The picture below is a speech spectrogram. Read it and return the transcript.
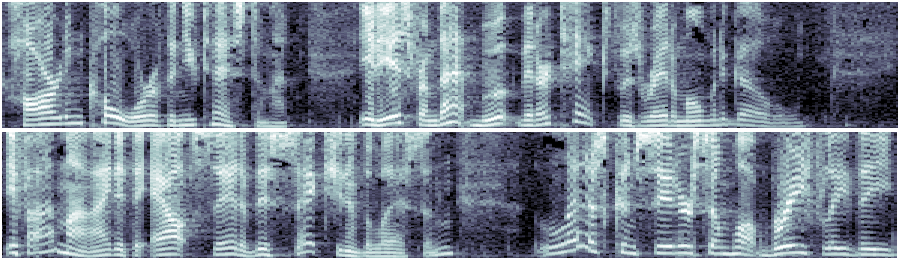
heart and core of the New Testament. It is from that book that our text was read a moment ago. If I might, at the outset of this section of the lesson, let us consider somewhat briefly the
